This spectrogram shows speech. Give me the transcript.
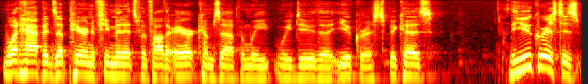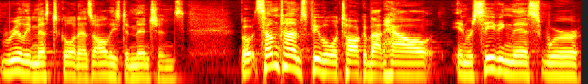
what happens up here in a few minutes when Father Eric comes up and we, we do the Eucharist, because the Eucharist is really mystical and has all these dimensions. But sometimes people will talk about how in receiving this, we're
